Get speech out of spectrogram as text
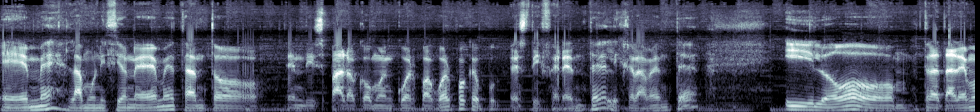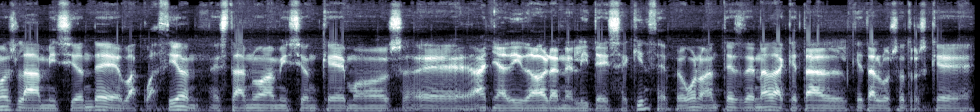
EM, la munición EM, tanto en disparo como en cuerpo a cuerpo, que es diferente ligeramente. Y luego trataremos la misión de evacuación, esta nueva misión que hemos eh, añadido ahora en el ITS 15. Pero bueno, antes de nada, ¿qué tal, qué tal vosotros que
